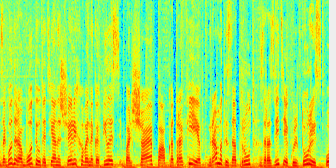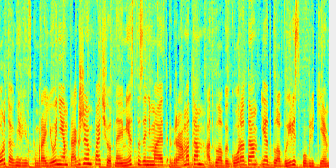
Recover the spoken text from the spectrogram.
За годы работы у Татьяны Шелиховой накопилась большая папка трофеев. Грамоты за труд, за развитие культуры и спорта в Мирнинском районе. Также почетное место занимает грамота от главы города города и от главы республики.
